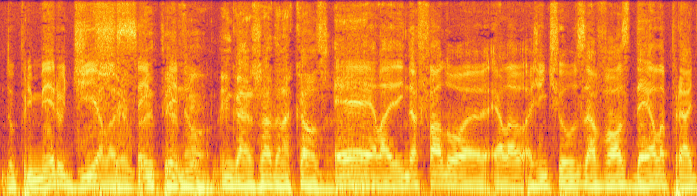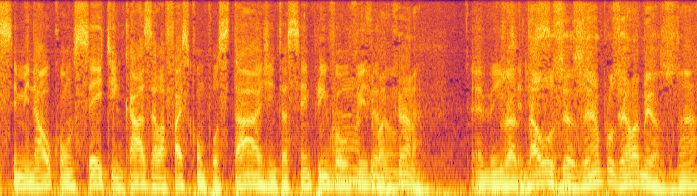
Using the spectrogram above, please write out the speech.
do primeiro dia ela sempre, sempre no, engajada na causa. É, ela ainda falou, ela a gente usa a voz dela para disseminar o conceito em casa, ela faz compostagem, tá sempre envolvida. Ah, que bacana. No, é bem Já dá os exemplos ela mesma, né?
